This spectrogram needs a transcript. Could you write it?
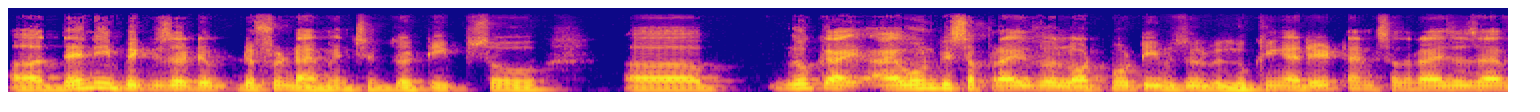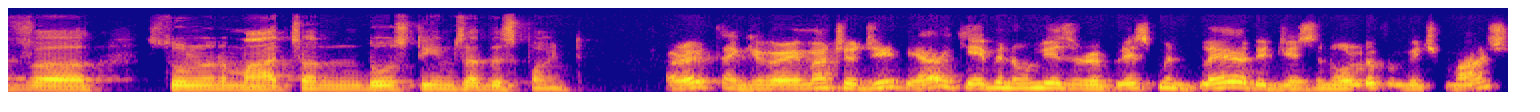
uh, then he brings a di- different dimension to the team. So. Uh, look, I, I won't be surprised if a lot more teams will be looking at it, and Sunrisers have uh, stolen a march on those teams at this point. All right. Thank you very much, Ajit. Yeah, he came in only as a replacement player to Jason Holder for Mitch Marsh,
